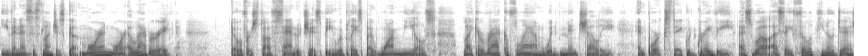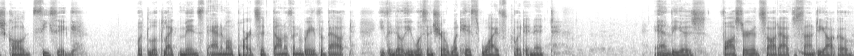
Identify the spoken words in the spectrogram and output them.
even as his lunches got more and more elaborate the overstuffed sandwiches being replaced by warm meals like a rack of lamb with mint jelly and pork steak with gravy, as well as a Filipino dish called sisig. What looked like minced animal parts that Donovan raved about, even though he wasn't sure what his wife put in it. Envious, Foster had sought out Santiago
